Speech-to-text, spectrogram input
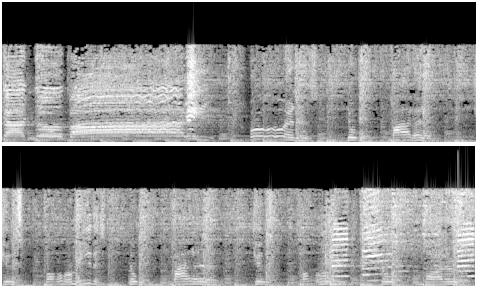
got nobody. Oh, and there's nobody that cares for me. There's nobody that cares for me. Nobody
